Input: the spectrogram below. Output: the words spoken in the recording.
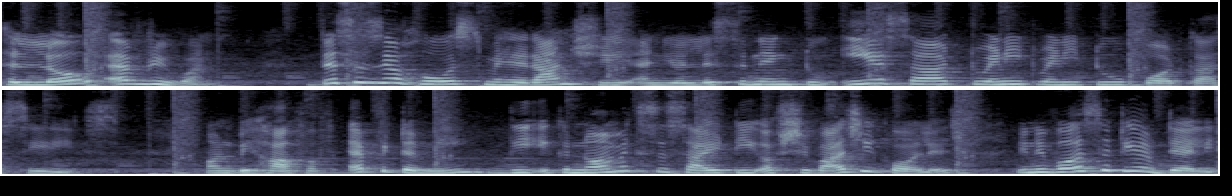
Hello, everyone. This is your host Meheranshi, and you're listening to ESR 2022 podcast series. On behalf of Epitome, the Economic Society of Shivaji College, University of Delhi,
